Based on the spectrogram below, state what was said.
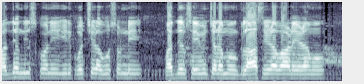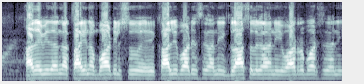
మద్యం తీసుకొని వీడికి వచ్చి ఈడ కూర్చుండి మద్యం సేవించడము గ్లాస్ ఈడ వాడేయడము అదేవిధంగా తాగిన బాటిల్స్ ఖాళీ బాటిల్స్ కానీ గ్లాసులు కానీ వాటర్ బాటిల్స్ కానీ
